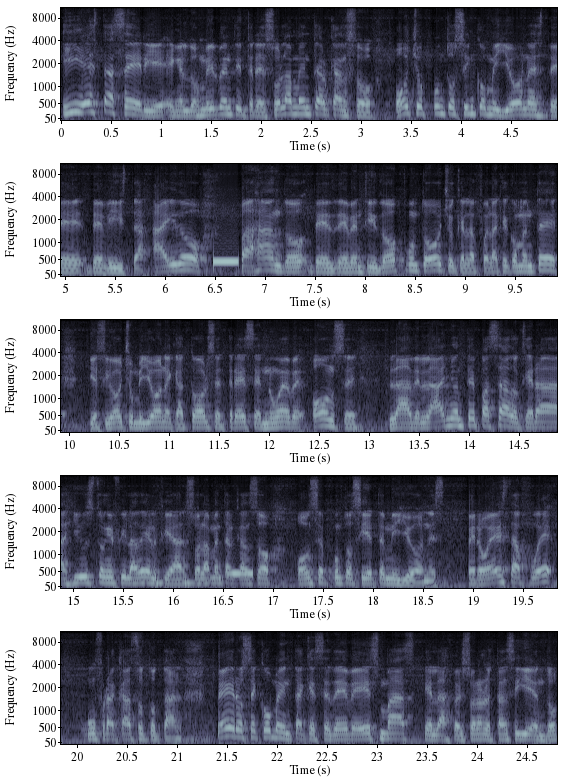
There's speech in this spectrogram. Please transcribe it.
Y esta serie en el 2023 solamente alcanzó 8.5 millones de, vistas. Ha ido bajando desde 22.8, que fue la que comenté, 18 millones, 14, 13, 9, 11. La del año antepasado, que era Houston y Filadelfia, solamente alcanzó 11.7 millones. Pero esta fue un fracaso total. Pero pero se comenta que se debe es más que las personas lo están siguiendo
